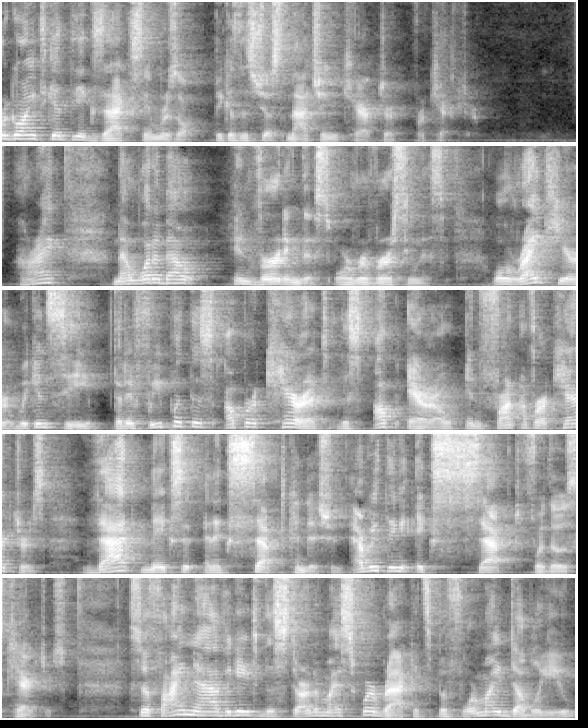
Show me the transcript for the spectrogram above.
we're going to get the exact same result because it's just matching character for character. All right, now what about inverting this or reversing this? Well, right here, we can see that if we put this upper caret, this up arrow, in front of our characters, that makes it an except condition. Everything except for those characters. So if I navigate to the start of my square brackets before my W,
